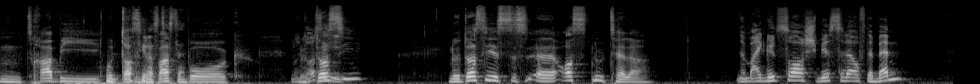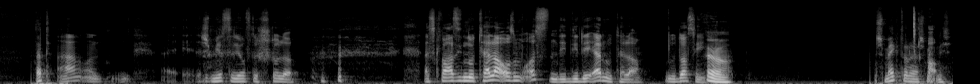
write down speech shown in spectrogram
ein Trabi, Nudossi, was ist das denn? Nudossi? Nudossi ist das äh, Ost-Nutella. Ne, mein Güter schmierst du da auf der Bem? Was? Ja, und äh, schmierst du dir auf die Stulle. das ist quasi Nutella aus dem Osten, die DDR-Nutella. Nur das hier. Ja. Schmeckt oder schmeckt oh. nicht?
